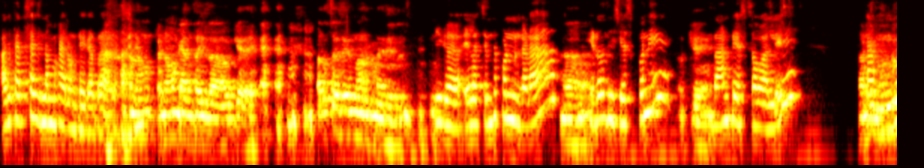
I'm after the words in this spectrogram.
అది పెద్ద సైజు నిమ్మకాయలు ఉంటాయి కదా. ఇక ఇలా చింతపండు కూడా ఆ, ఎడలు తీసేసుకొని దాంట్లో వేసుకోవాలి. అంటే ముందు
